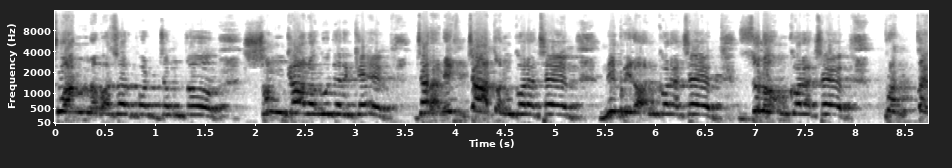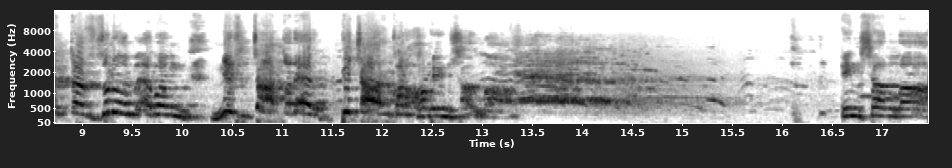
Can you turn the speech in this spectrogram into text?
চুয়ান্ন বছর পর্যন্ত সংখ্যালঘুদেরকে যারা নির্যাতন করেছে, নিপীড়ন করেছে, জুলুম করেছে, প্রত্যেকটা জুলুম এবং নির্যাতনের বিচার করা হবে ইনশাআল্লাহ। ইনশাল্লাহ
